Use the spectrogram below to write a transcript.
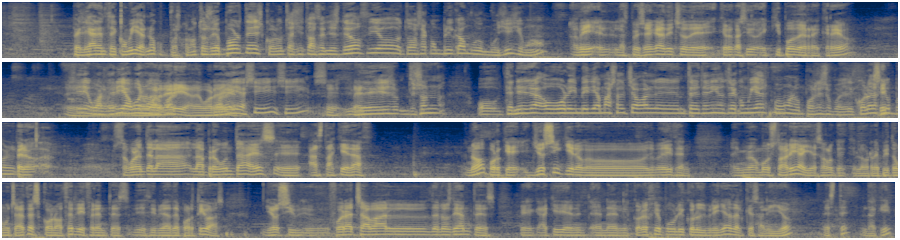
pelear entre comillas, ¿no? Pues con otros deportes, con otras situaciones de ocio, todo se ha complicado mu- muchísimo, ¿no? A mí, la expresión que has dicho de. Creo que ha sido equipo de recreo. Sí, Eh, de guardería, de bueno. guardería, de guardería. sí, sí. Sí, De- de- son, o tener hora y media más al chaval entretenido, entre comillas, pues bueno, pues eso, pues el Sí, colegio. pues- pero eh, seguramente la, la pregunta es eh, ¿hasta qué edad? ¿No? Porque yo sí quiero, me dicen, a mí me gustaría, y es algo que, lo repito muchas veces, conocer diferentes disciplinas deportivas. Yo si fuera chaval de los de antes, eh, aquí en, el Colegio Público Luis Briñas, del que salí yo, este, de aquí,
